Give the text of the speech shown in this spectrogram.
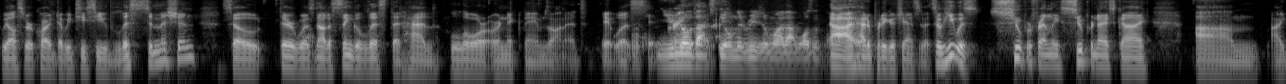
We also required WTC list submission. So there was not a single list that had lore or nicknames on it. It was. Okay. You know that's the only reason why that wasn't. Uh, there, I had a pretty good chance of it. So he was super friendly, super nice guy. Um, I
